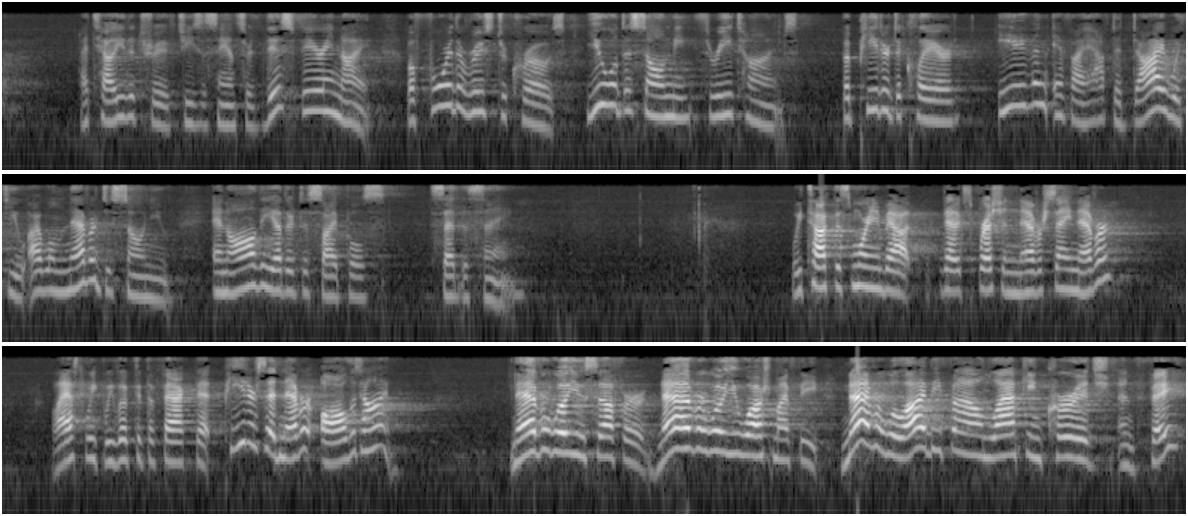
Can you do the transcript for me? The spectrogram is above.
I tell you the truth, Jesus answered, this very night, before the rooster crows, you will disown me three times. But Peter declared, Even if I have to die with you, I will never disown you. And all the other disciples said the same. We talked this morning about that expression, never say never. Last week we looked at the fact that Peter said never all the time. Never will you suffer. Never will you wash my feet. Never will I be found lacking courage and faith.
